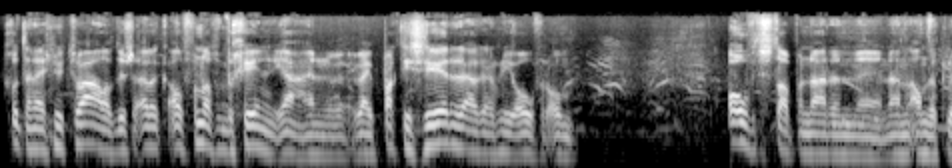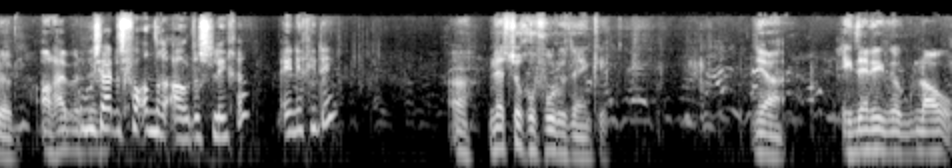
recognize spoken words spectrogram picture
Goed, en hij is nu 12, dus eigenlijk al vanaf het begin. Ja, en wij praktiseren er eigenlijk niet over om over te stappen naar een, naar een andere club. Al hebben Hoe zou dat voor andere ouders liggen? Enig idee? Oh, net zo gevoelig, denk ik. Ja, ik denk dat ik ook nou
